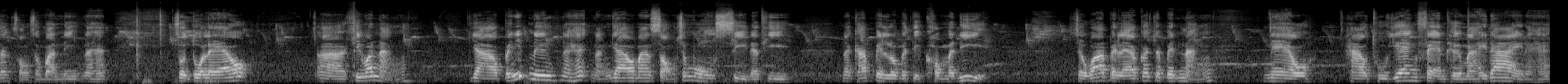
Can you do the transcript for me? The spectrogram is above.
สักสองสามวันนี้นะฮะส่วนตัวแล้วคิดว่าหนังยาวไปนิดนึงนะฮะหนังยาวประมาณ 2 ชั่วโมง 4 นาทีนะครับเป็นโรแมนติกคอมเมดี้ จะว่าไปแล้วก็จะเป็นหนังแนว How to แย่งแฟนเธอมาให้ได้นะฮะ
